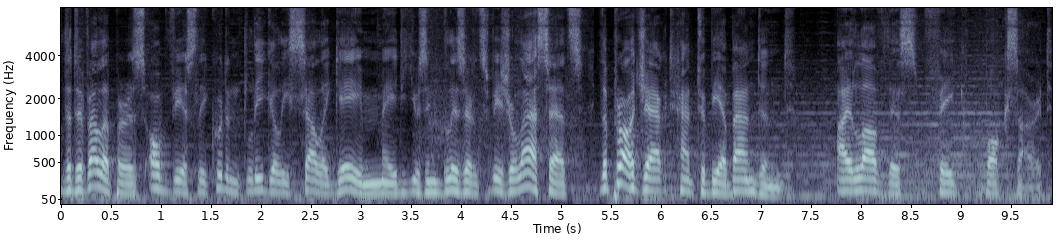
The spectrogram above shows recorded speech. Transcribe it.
The developers obviously couldn't legally sell a game made using Blizzard's visual assets. The project had to be abandoned. I love this fake box art.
